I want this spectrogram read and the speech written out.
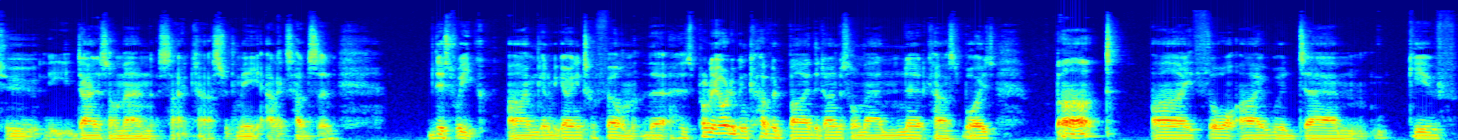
to the Dinosaur Man sidecast with me, Alex Hudson. This week I'm going to be going into a film that has probably already been covered by the Dinosaur Man Nerdcast boys, but I thought I would um, give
